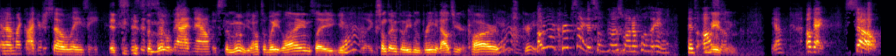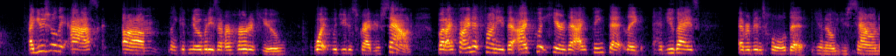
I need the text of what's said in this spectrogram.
And I'm like, God, you're so lazy. it's This it's is the so move. bad now. It's the move. You don't have to wait lines. Like you, Yeah. like sometimes they'll even bring it out to your car. Yeah. It's great. Oh yeah, curbside. It's the most wonderful thing. It's awesome. Amazing. Yeah. Okay. So I usually ask, um, like, if nobody's ever heard of you, what would you describe your sound? But I find it funny that I put here that I think that, like, have you guys ever been told that you know you sound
